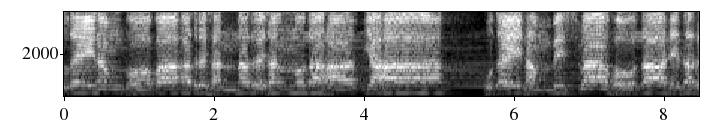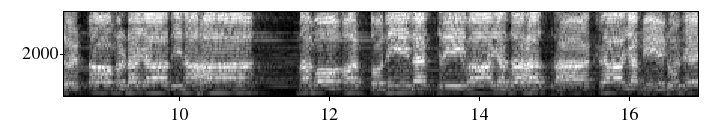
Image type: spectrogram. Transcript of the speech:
उदैनम् गोपा अदृशन्नदृशन्नुदहार्यः उदैनम् विश्वभूतानि सधृष्टो मृडयादिनः नमो अस्तु नीलग्रीवाय सहस्राक्षाय मेढुषे।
